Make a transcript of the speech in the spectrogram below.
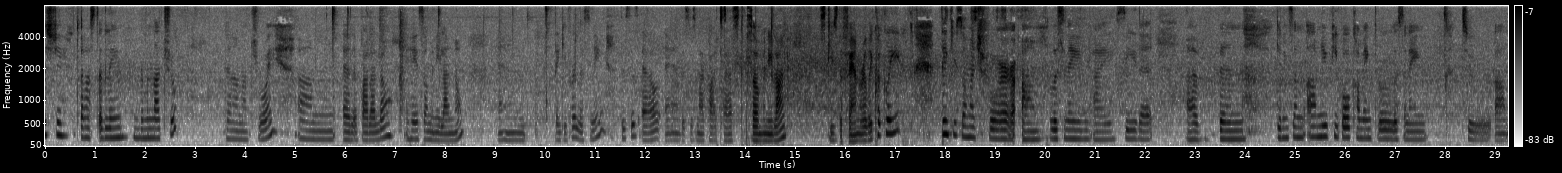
እሺ ጤና ይስጥልኝ እንደምናችሁ ደህና ናችሁ ወይ? ኤል እባላለሁ። ይሄ ሰው ምን ይላል ነው። And thank you for listening. This is Elle, and this is my podcast, So Manilan. Excuse the fan really quickly. Thank you so much for um, listening. I see that I've been getting some um, new people coming through listening to um,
